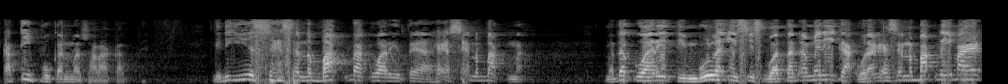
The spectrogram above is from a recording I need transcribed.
katipukan masyarakat jadi nebakna mata kuari timbullah ISIS buatan Amerika kurang hese nebak nih baik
